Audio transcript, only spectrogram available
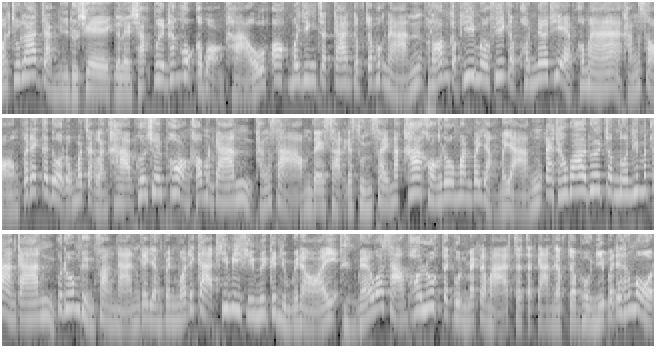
มาจุราชอย่างอินดูเช่ก็เลยชักปืนทั้งหกกระบอกเขา ออกมายิงจัดการกับเจ้าพวกนั้น พร้อมกับที่เมอร์ฟี่กับคอนเนอร์ที่แอบเข้ามา ทั้งสองก็ได้กระโดดลงมาจากหลังคาเพื่อช่วยพ่อของเขาเหมือนกันทั้งสามได้สาดกระสุนใส่นักฆ่าของโรมันไปอย่างไม่ยั้งแต่ทว่าด้วยจำนวนที่มันต่างกันรวมถึงฝั่งนั้นก็ยังเป็นบอดี้การ์ดที่มีฝีมือกันอยู่ไม่น้อย ถึงแม้ว่าสามพ่อลูกตระกูลแมกนามาจะจัดการกับเจ้าพวกนี้ไปได้ทั้งหมด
